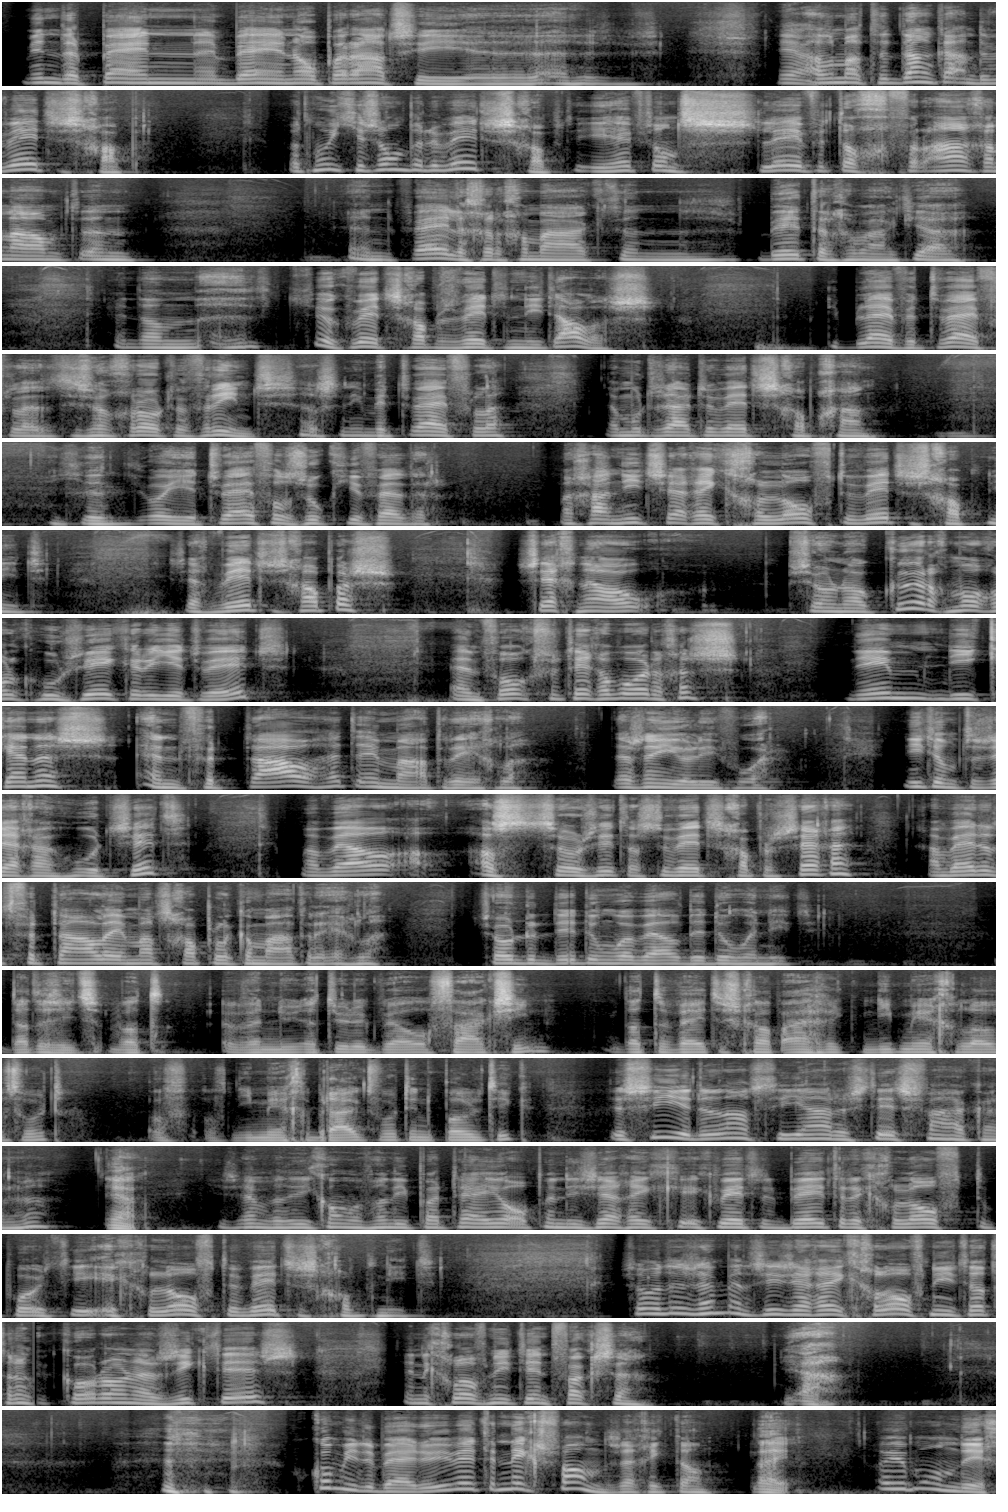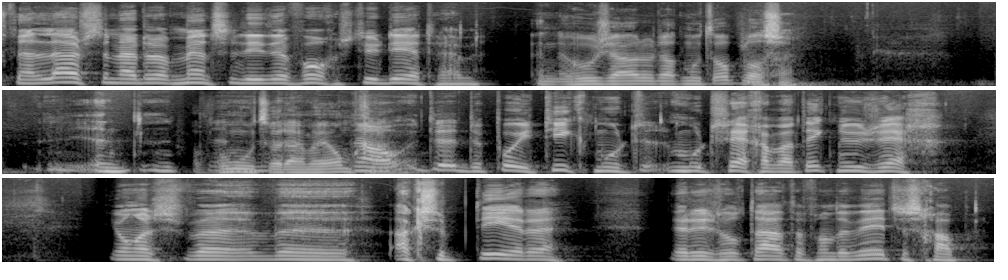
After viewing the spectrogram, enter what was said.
minder pijn bij een operatie. eh, Ja. Allemaal te danken aan de wetenschap. Wat moet je zonder de wetenschap? Die heeft ons leven toch veraangenaamd en, en veiliger gemaakt en beter gemaakt, ja. En dan, eh, natuurlijk, wetenschappers weten niet alles. Die blijven twijfelen. Het is een grote vriend. Als ze niet meer twijfelen, dan moeten ze uit de wetenschap gaan. Door je twijfel zoek je verder. Maar ga niet zeggen, ik geloof de wetenschap niet. Zeg, wetenschappers, zeg nou zo nauwkeurig mogelijk hoe zeker je het weet. En volksvertegenwoordigers, neem die kennis en vertaal het in maatregelen. Daar zijn jullie voor. Niet om te zeggen hoe het zit, maar wel als het zo zit als de wetenschappers zeggen, gaan wij dat vertalen in maatschappelijke maatregelen. Zo, dit doen we wel, dit doen we niet. Dat is iets wat we nu natuurlijk wel vaak zien. Dat de wetenschap eigenlijk niet meer geloofd wordt. Of, of niet meer gebruikt wordt in de politiek. Dus zie je de laatste jaren steeds vaker. Hè? Ja. Je zijn, van- die komen van die partijen op en die zeggen: ik, ik weet het beter, ik geloof de politiek, ik geloof de wetenschap niet. Zo, er zijn mensen die zeggen: ik geloof niet dat er een coronaziekte is en ik geloof niet in het vaccin. Ja. Hoe kom je erbij? Je weet er niks van, zeg ik dan. Nee. Hou je mond dicht en luister naar de mensen die ervoor gestudeerd hebben. En hoe zouden we dat moeten oplossen? En- Of hoe moeten we daarmee omgaan? Nou, de, de politiek moet, moet zeggen wat ik nu zeg. Jongens, we, we accepteren de resultaten van de wetenschap.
